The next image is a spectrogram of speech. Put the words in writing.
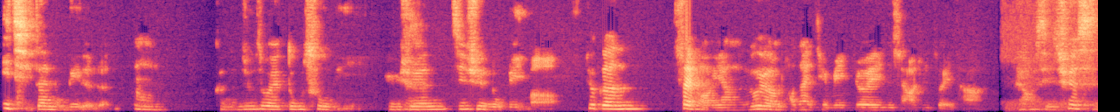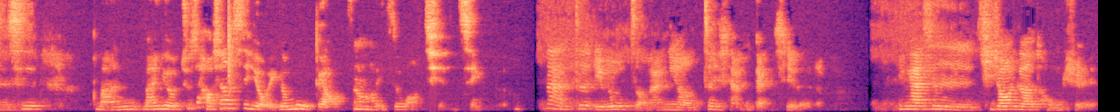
一起在努力的人，嗯，可能就是会督促你宇轩继续努力嘛，就跟赛跑一样，如果有人跑在你前面，你就会一直想要去追他。了解，确实是蛮蛮有，就是好像是有一个目标，然后一直往前进的。那这一路走来，你有最想感谢的人吗？应该是其中一个同学，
